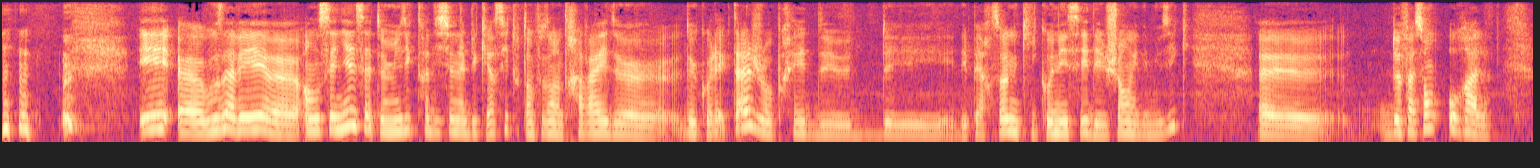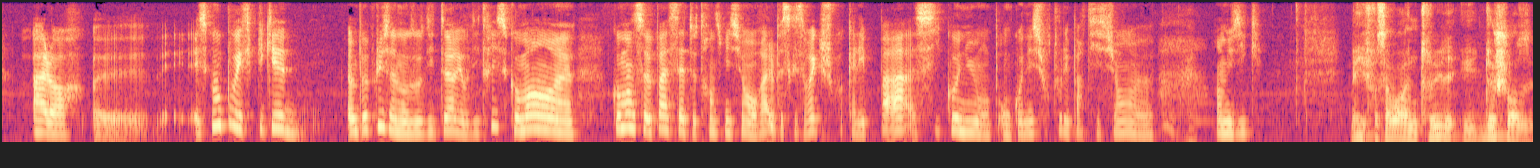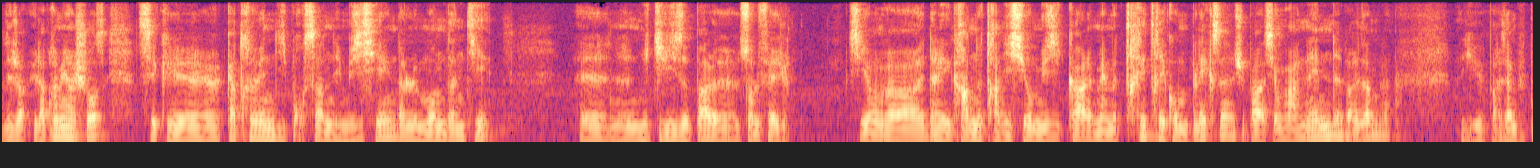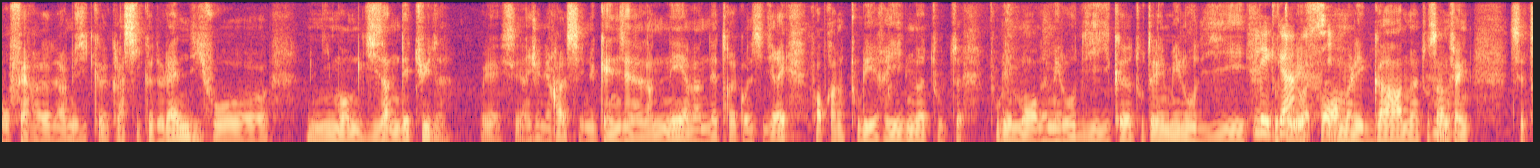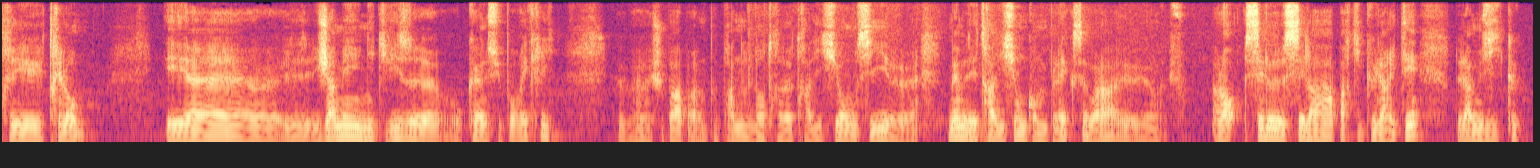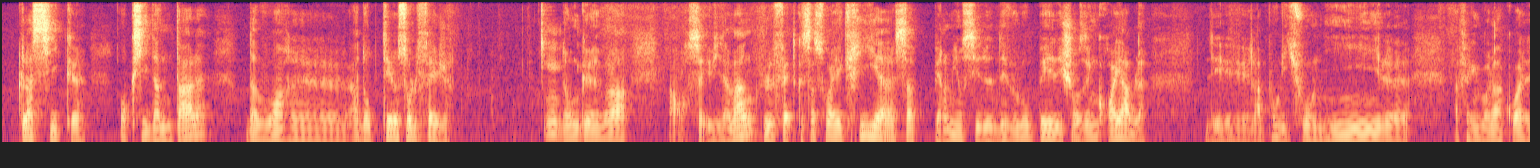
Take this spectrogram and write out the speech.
Et euh, vous avez euh, enseigné cette musique traditionnelle du Quercy tout en faisant un travail de, de collectage auprès de, des, des personnes qui connaissaient des chants et des musiques euh, de façon orale. Alors, est-ce que vous pouvez expliquer un peu plus à nos auditeurs et auditrices comment, comment se passe cette transmission orale? Parce que c'est vrai que je crois qu'elle n'est pas si connue. On, on connaît surtout les partitions en musique. Mais il faut savoir un truc, deux choses déjà. La première chose, c'est que 90% des musiciens dans le monde entier euh, n'utilisent pas le solfège. Si on va dans les grandes traditions musicales, même très très complexes, je sais pas, si on va en Inde par exemple, par exemple pour faire de la musique classique de l'Inde, il faut minimum 10 ans d'études. Oui, c'est en général, c'est une quinzaine d'années avant d'être considéré. Il faut apprendre tous les rythmes, toutes, tous les modes mélodiques, toutes les mélodies, Les toutes les aussi. formes, les gammes, tout ça. Mm. Enfin, c'est très, très long. Et euh, jamais ils n'utilisent aucun support écrit. Euh, je sais pas, on peut prendre d'autres traditions aussi, euh, même des traditions complexes, voilà. euh, alors, c'est la particularité de la musique classique occidentale d'avoir euh, adopté le solfège. Mm. Donc euh, voilà. Alors c'est évidemment le fait que ça soit écrit, euh, ça a permis aussi de développer des choses incroyables, des, la polyphonie, le- enfin voilà quoi,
